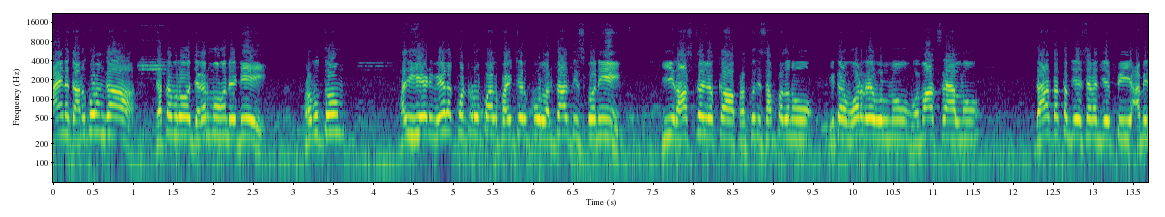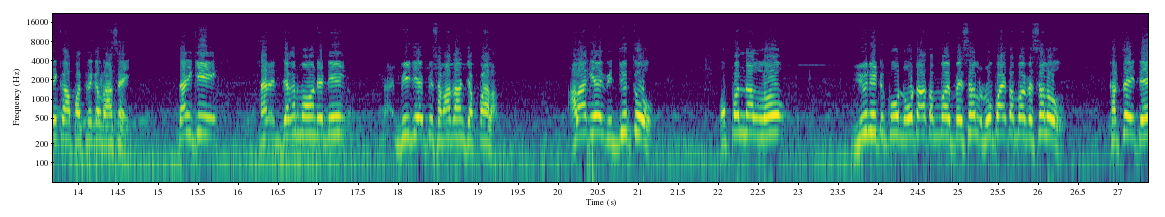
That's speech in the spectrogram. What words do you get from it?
ఆయనకు అనుగుణంగా గతంలో జగన్మోహన్ రెడ్డి ప్రభుత్వం పదిహేడు వేల కోట్ల రూపాయల పైచెరుకు లంచాలు తీసుకొని ఈ రాష్ట్రం యొక్క ప్రకృతి సంపదను ఇక్కడ ఓడరేవులను విమానాశ్రయాలను దానదత్తం చేశాడని చెప్పి అమెరికా పత్రికలు రాశాయి. దానికి జగన్మోహన్ రెడ్డి బీజేపీ సమాధానం చెప్పాల? అలాగే విద్యుత్తు ఒప్పందాల్లో యూనిట్కు నూట తొంభై పైసలు రూపాయి తొంభై పైసలు ఖర్చు అయితే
